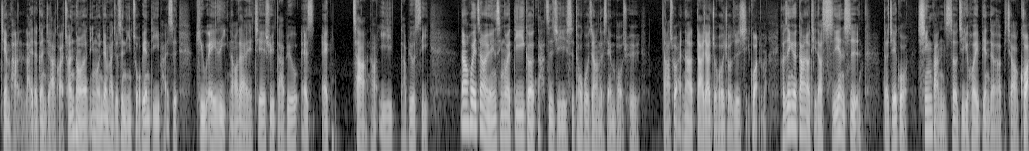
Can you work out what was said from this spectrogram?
键盘来的更加快。传统的英文键盘就是你左边第一排是 Q A Z，然后再接续 W S X 叉，然后 E W C。那会这样的原因是因为第一个打字机是透过这样的 sample 去打出来，那大家久而久之习惯了嘛。可是因为刚刚有提到实验室的结果，新版设计会变得比较快，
